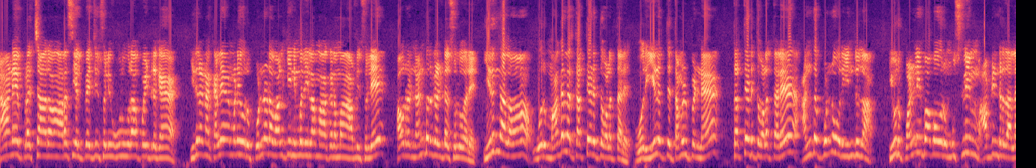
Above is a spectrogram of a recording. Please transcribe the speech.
நானே பிரச்சாரம் அரசியல் பேச்சுன்னு சொல்லி ஊர் ஊரா போயிட்டு இருக்கேன் இதுல நான் கல்யாணம் பண்ணி ஒரு பொண்ணோட வாழ்க்கையை நிம்மதி இல்லாம ஆக்கணுமா? அப்படின்னு சொல்லி அவரோட நண்பர்கள்ட்ட சொல்லுவாரு. இருந்தாலும் ஒரு மகளை தத்தெடுத்து வளர்த்தாரு. ஒரு ஈழத்து தமிழ் பெண்ணை தத்தெடுத்து வளர்த்தாரு. அந்த பொண்ணு ஒரு இந்து தான் இவர் பழனி பாபா ஒரு முஸ்லீம் அப்படின்றதால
